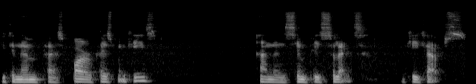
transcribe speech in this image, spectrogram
You can then press buy replacement keys and then simply select the keycaps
